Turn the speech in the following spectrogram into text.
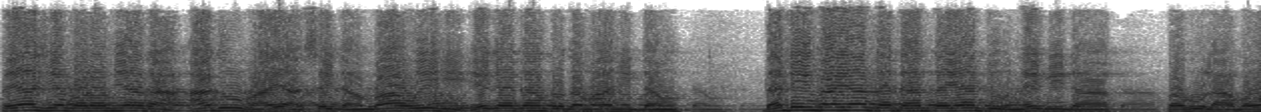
ဘုရားရှင်ကိုရောမြတ်ကအာတုဘာယစိတ်တံဘာဝိဟိဧကကံသုတမဟိတံတတိကာယတတံတယတုနေဗိတာဘဟုလာဘဝ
